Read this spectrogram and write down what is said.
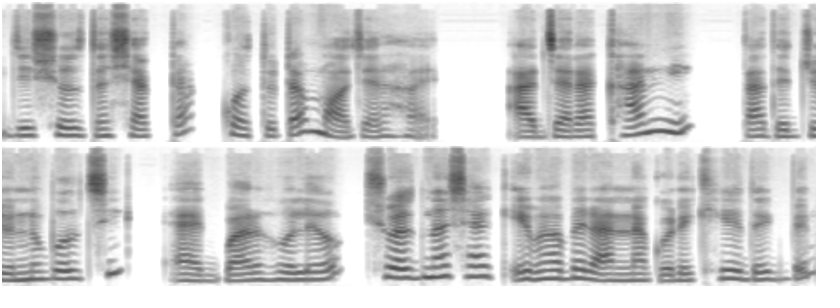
যে সজনা শাকটা কতটা মজার হয়। আর যারা খাননি তাদের জন্য বলছি, একবার হলেও সজনা শাক এভাবে রান্না করে খেয়ে দেখবেন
